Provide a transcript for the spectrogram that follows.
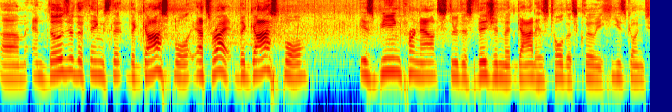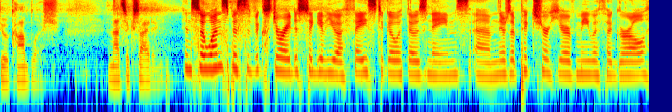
Um, and those are the things that the gospel, that's right, the gospel is being pronounced through this vision that God has told us clearly He's going to accomplish. And that's exciting. And so, one specific story, just to give you a face to go with those names, um, there's a picture here of me with a girl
